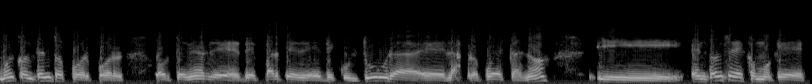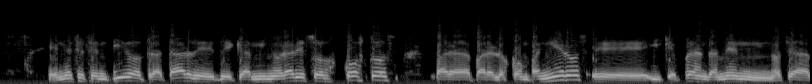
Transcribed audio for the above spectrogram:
muy contentos por, por obtener de, parte de, cultura eh, las propuestas, ¿no? Y entonces como que en ese sentido tratar de, que aminorar esos costos para, para los compañeros eh, y que puedan también, o sea,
